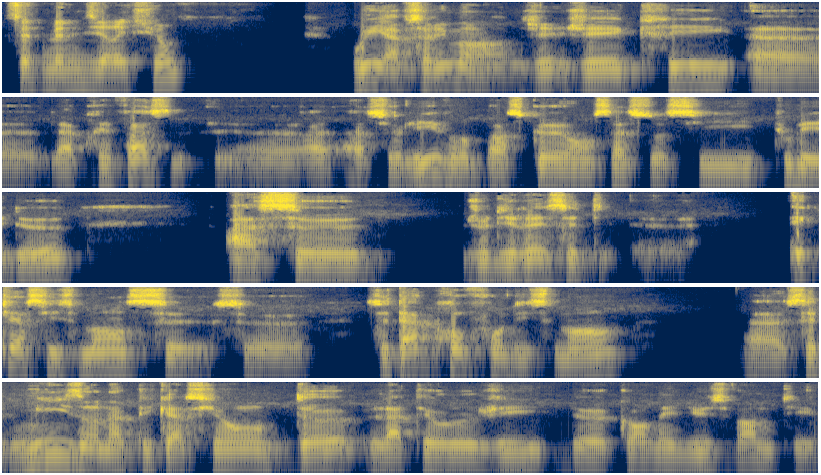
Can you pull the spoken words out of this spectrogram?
cette même direction? Oui, absolument. J'ai écrit euh, la préface euh, à, ce livre parce qu'on s'associe tous les deux à ce, je dirais, cet éclaircissement, ce, cet approfondissement, cette mise en application de la théologie de Cornelius Van Til.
